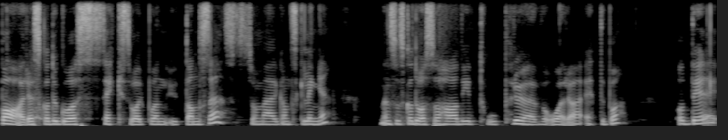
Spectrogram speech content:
bare skal du gå seks år på en utdannelse, som er ganske lenge, men så skal du også ha de to prøveåra etterpå. Og det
